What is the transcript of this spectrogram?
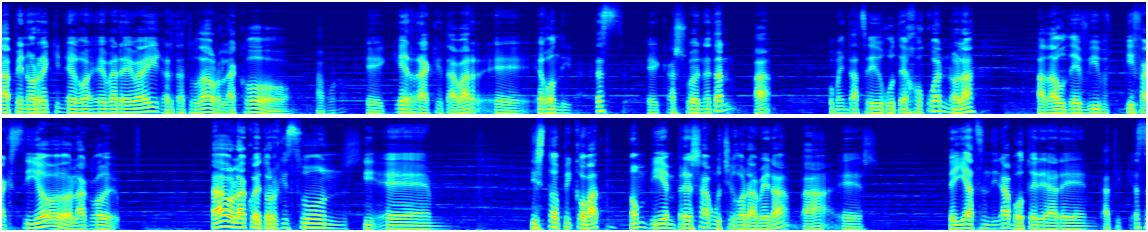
tapen horrekin ego, ebare bai, gertatu da horrelako ba, bueno, e, gerrak eta bar e, egon dira. Ez? E, kasuenetan, ba, komentatzei digute jokoan, nola, badaude bi, bi fakzio, olako, da, olako etorkizun e, distopiko bat, non, bi enpresa gutxi gora bera, ba, ez, lehiatzen dira boterearen gatik, ez?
